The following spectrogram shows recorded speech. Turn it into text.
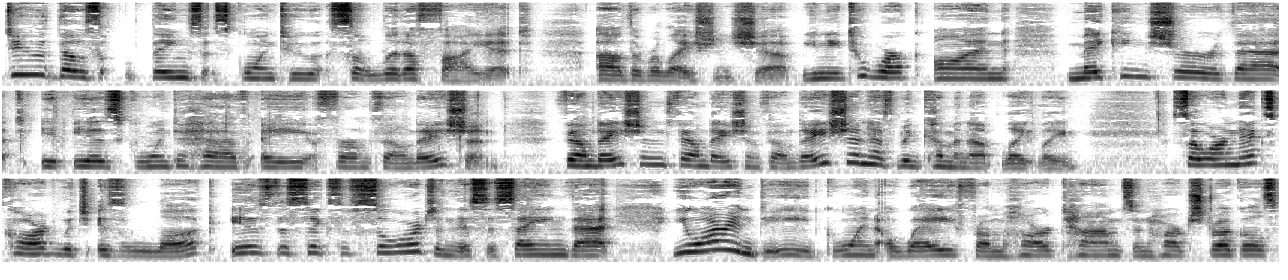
do those things that's going to solidify it, uh, the relationship. You need to work on making sure that it is going to have a firm foundation. Foundation, foundation, foundation has been coming up lately. So our next card, which is luck, is the Six of Swords. And this is saying that you are indeed going away from hard times and hard struggles.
